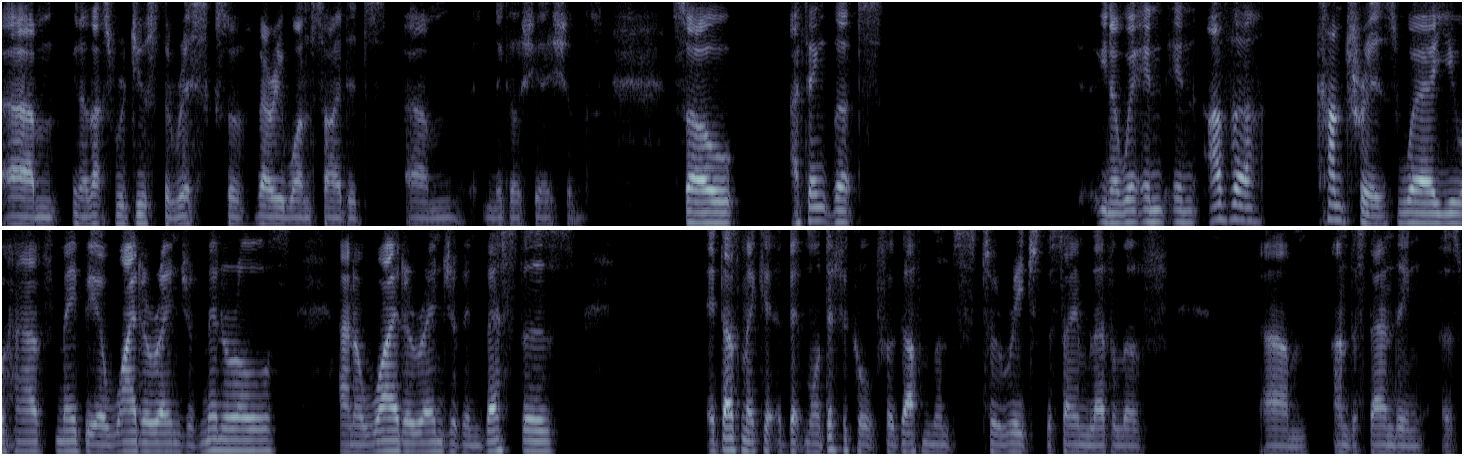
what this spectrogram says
um, you know that's reduced the risks of very one-sided um, negotiations. So I think that you know we're in in other countries where you have maybe a wider range of minerals and a wider range of investors, it does make it a bit more difficult for governments to reach the same level of um, understanding as,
